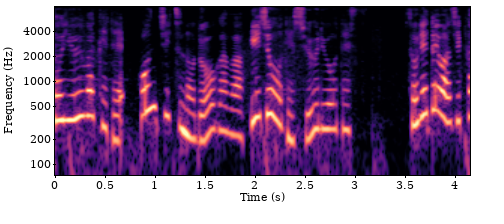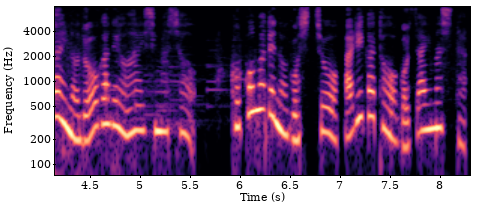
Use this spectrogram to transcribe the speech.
というわけで、本日の動画は以上で終了です。それでは次回の動画でお会いしましょう。ここまでのご視聴ありがとうございました。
